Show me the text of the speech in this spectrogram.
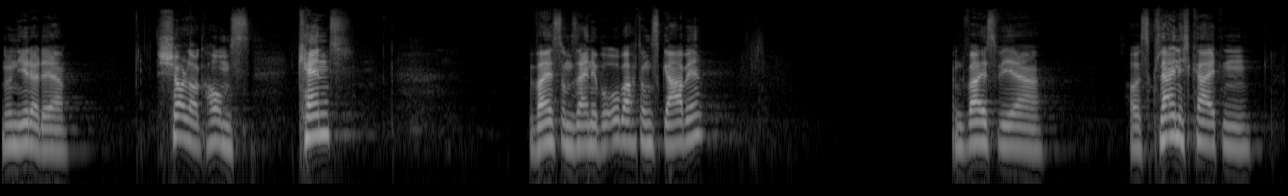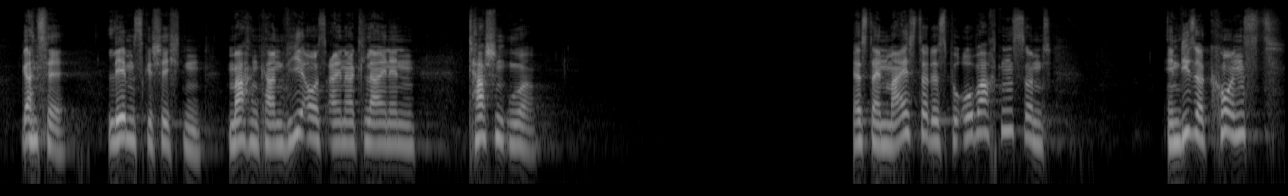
Nun, jeder, der Sherlock Holmes kennt, weiß um seine Beobachtungsgabe und weiß, wie er aus Kleinigkeiten ganze Lebensgeschichten machen kann, wie aus einer kleinen Taschenuhr. Er ist ein Meister des Beobachtens und in dieser Kunst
